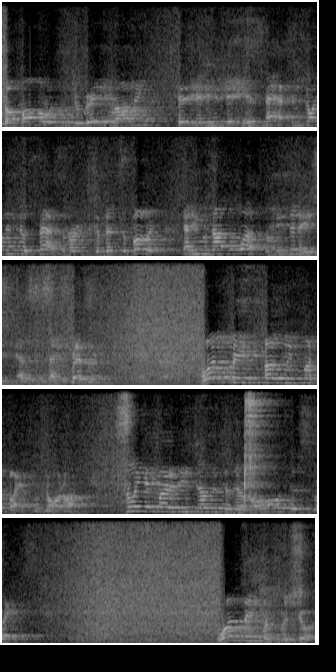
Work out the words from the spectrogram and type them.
So Obama was degrading Romney in his past. He was going into his past in order to convince the public that he was not the one to lead the nation as his next president. One big ugly mud fight was going on, slinging mud at each other to their own disgrace. One thing was for sure,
